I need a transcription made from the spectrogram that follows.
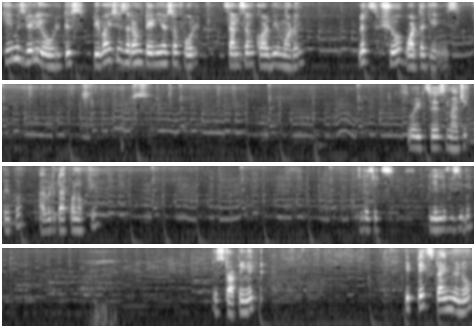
game is really old. This device is around 10 years of old Samsung Corby model. Let's show what the game is. So it says magic paper. I will tap on OK because it's clearly visible. Just starting it. It takes time you know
